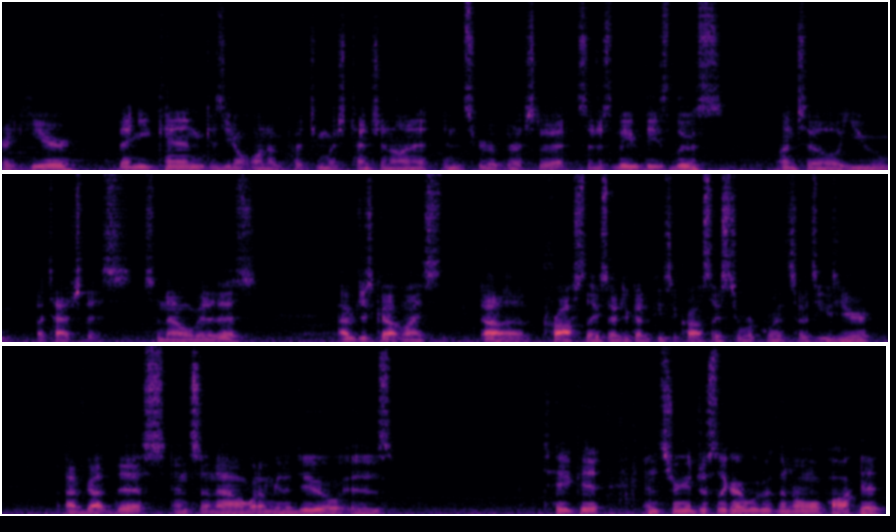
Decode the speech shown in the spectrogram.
right here, then you can because you don't want to put too much tension on it and screw up the rest of it. So just leave these loose until you attach this. So now we'll go to this. I've just got my uh, cross lace. I just got a piece of cross lace to work with so it's easier. I've got this and so now what I'm going to do is take it and string it just like I would with a normal pocket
